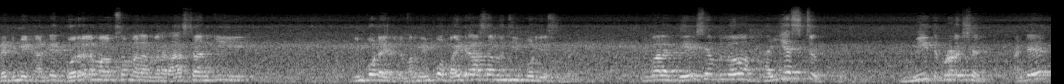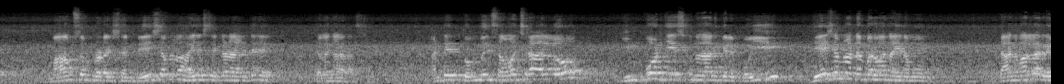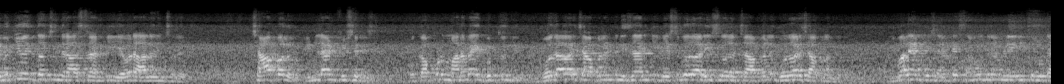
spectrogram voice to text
రెడ్ మీట్ అంటే గొర్రెల మాంసం మన మన రాష్ట్రానికి ఇంపోర్ట్ అవుతుంది మనం ఇంపోర్ట్ బయట రాష్ట్రాల నుంచి ఇంపోర్ట్ చేస్తున్నాం. ఇవాళ దేశంలో హయ్యెస్ట్ మీట్ ప్రొడక్షన్ అంటే మాంసం ప్రొడక్షన్ దేశంలో హైయెస్ట్ ఎక్కడ అంటే తెలంగాణ రాష్ట్రం. అంటే తొమ్మిది సంవత్సరాల్లో ఇంపోర్ట్ చేసుకున్న దానికి వెళ్ళిపోయి దేశంలో నెంబర్ వన్ అయినాము. దానివల్ల రెవెన్యూ ఎంత వచ్చింది రాష్ట్రానికి ఎవరు ఆలోచించలేదు. చేపలు ఇన్లాండ్ ఫిషరీస్ ఒకప్పుడు మనమే గుర్తుంది గోదావరి చేపలు అంటే నిజానికి వెస్ట్ గోదావరి ఈస్ట్ గోదావరి చేపలు గోదావరి చేపలు అంటే ఇవాళ అంటే సముద్రం లేని చోట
